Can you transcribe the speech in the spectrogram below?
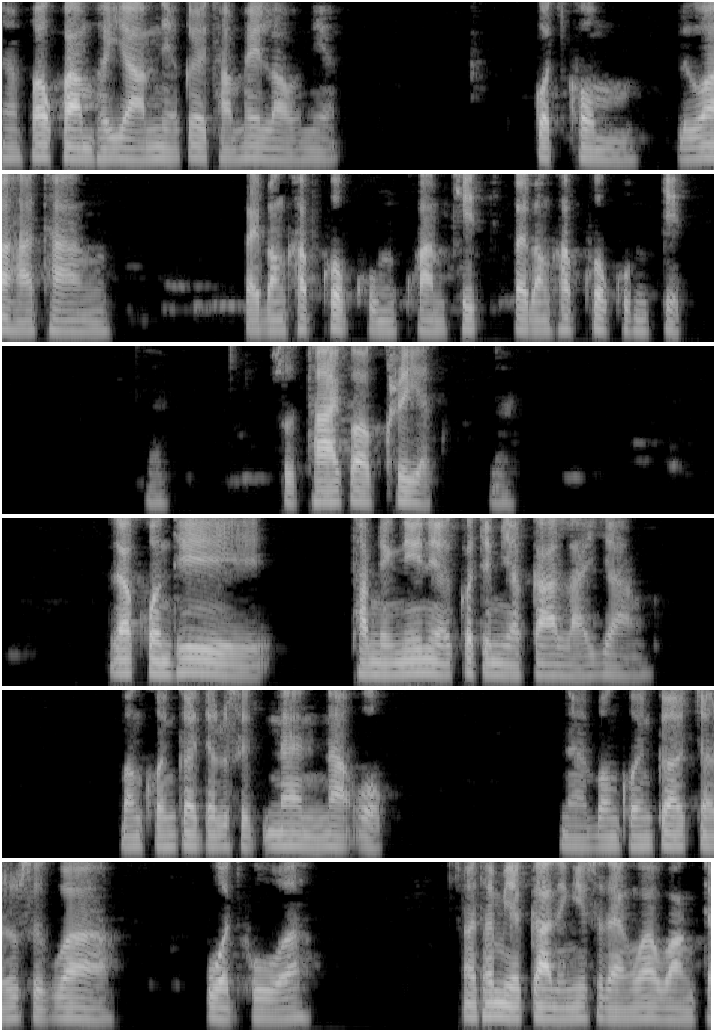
นะเพราะความพยายามเนี่ยก็จะทำให้เราเนี่ย กดข่มหรือว่าหาทางไปบังคับควบคุมความคิด ไปบังคับควบคุมจิตนะสุดท้ายก็เครียดนะแล้วคนที่ทำอย่างนี้เนี่ยก็จะมีอาการหลายอย่าง บางคนก็จะรู้สึกแน่นหน้าอกนะบางคนก็จะรู้สึกว่าปวดหัว ถ้ามีอาการอย่างนี้แสดงว่าวางใจ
